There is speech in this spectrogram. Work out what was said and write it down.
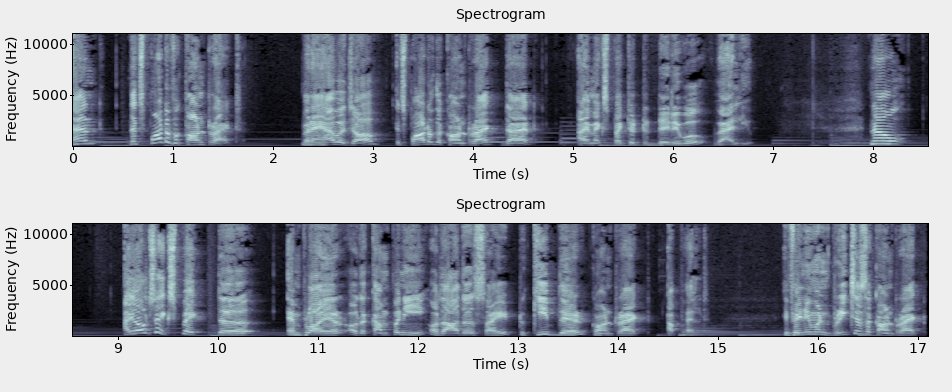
And that's part of a contract. When I have a job, it's part of the contract that I'm expected to deliver value. Now, I also expect the employer or the company or the other side to keep their contract upheld. If anyone breaches a contract,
